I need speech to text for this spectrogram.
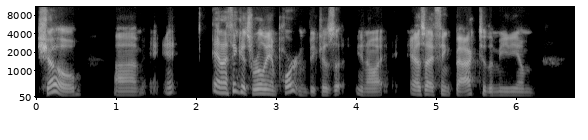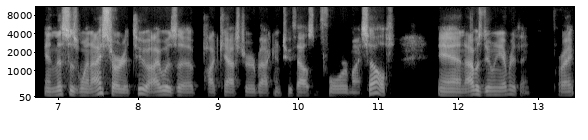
show um, and, i think it's really important because you know as i think back to the medium and this is when i started too i was a podcaster back in 2004 myself and i was doing everything right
